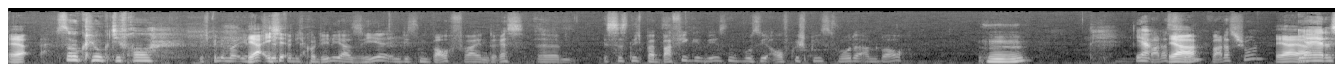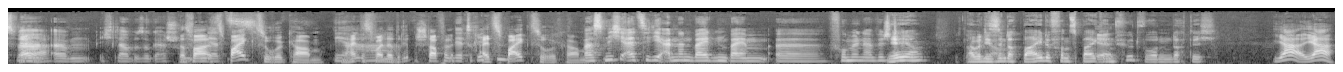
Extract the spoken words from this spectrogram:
Ja, So klug, die Frau. Ich bin immer Ja, irritiert, ich- wenn ich Cordelia sehe in diesem bauchfreien Dress. Ähm, ist es nicht bei Buffy gewesen, wo sie aufgespießt wurde am Bauch? Mhm. War Ja. das Ja. schon? War das schon? ja, ja. Ja, ja, das war, Ja, ja. Ähm, ich glaube sogar schon. Das war, als Spike zurückkam. Ja. Nein, das war in der dritten Staffel, In der dritten? als Spike zurückkam. War es nicht, als sie die anderen beiden beim äh, Fummeln erwischt Ja, hat? ja. Aber die ja. sind doch beide von Spike Ja. entführt worden, dachte ich. Ja, ja.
